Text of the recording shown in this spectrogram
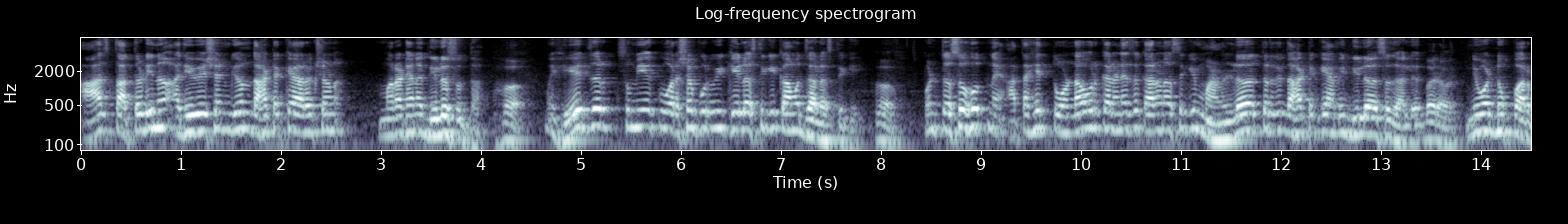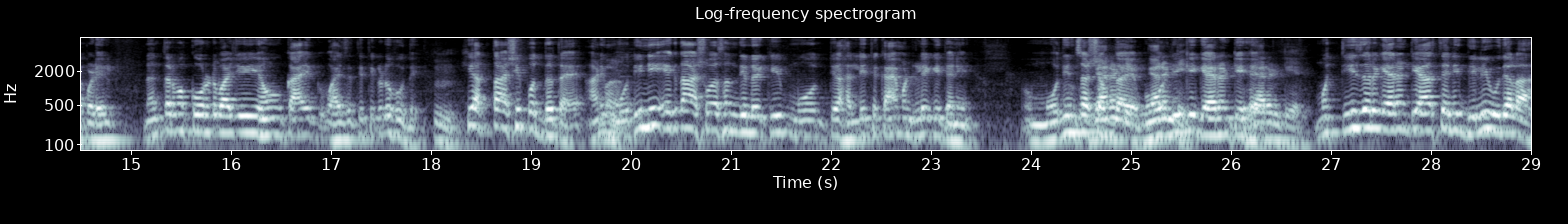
आज तातडीनं अधिवेशन घेऊन दहा टक्के आरक्षण मराठ्यांना दिलं सुद्धा. हो. मग हे जर तुम्ही एक वर्षापूर्वी केलं असतं की कामच झालं असतं की. हो. पण तसं होत नाही. आता हे तोंडावर करण्याचं कारण असं की म्हणलं तर ते दहा टक्के आम्ही दिलं असं झालं. बरोबर. निवडणूक पार पडेल. नंतर मग कोर्टबाजी हो काय व्हायचं ते तिकडे होऊ दे. ही आत्ता अशी पद्धत आहे. आणि. मोदींनी एकदा आश्वासन दिलं की मो ते हल्ली ते काय म्हटले की त्यांनी मोदींचा शब्द आहे मोदी. की गॅरंटी आहे. Guarantee आहे. मग ती जर गॅरंटी आज त्यांनी दिली उद्याला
